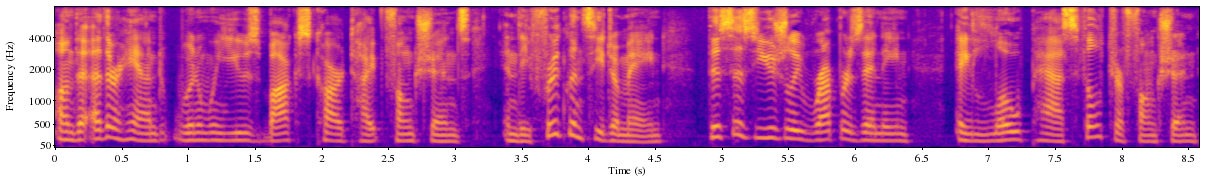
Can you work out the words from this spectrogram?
On the other hand, when we use boxcar type functions in the frequency domain, this is usually representing a low pass filter function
